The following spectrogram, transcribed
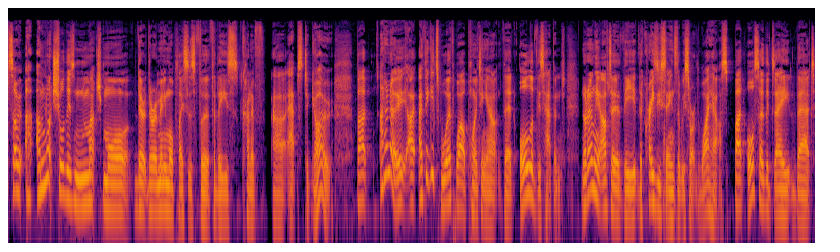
So I- I'm not sure there's much more. There there are many more places for for these kind of uh, apps to go. But I don't know. I, I, think it's worthwhile pointing out that all of this happened not only after the, the crazy scenes that we saw at the White House, but also the day that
